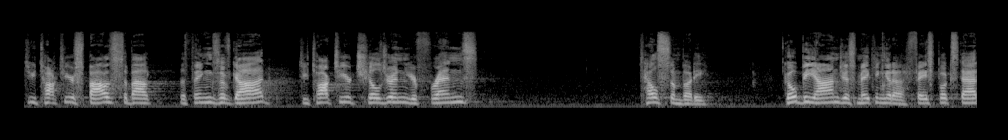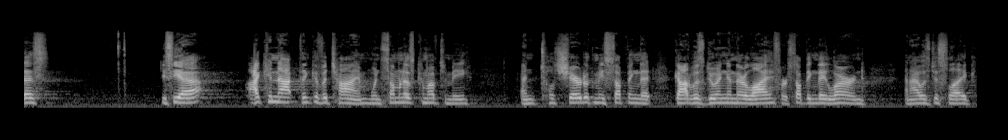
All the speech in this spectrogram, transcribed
do you talk to your spouse about the things of God? Do you talk to your children, your friends? Tell somebody. Go beyond just making it a Facebook status. You see, I, I cannot think of a time when someone has come up to me and shared with me something that God was doing in their life or something they learned, and I was just like,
